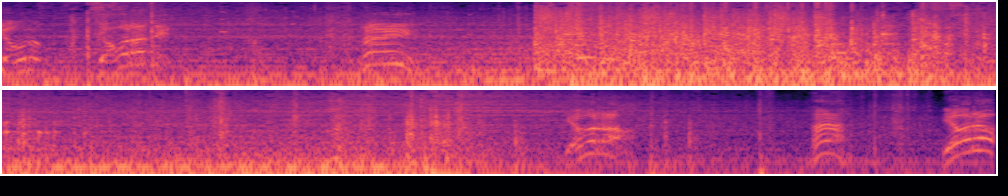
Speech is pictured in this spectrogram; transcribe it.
ఎవరు ఎవరది! ఎవరా? ఆ? ఎవరు?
